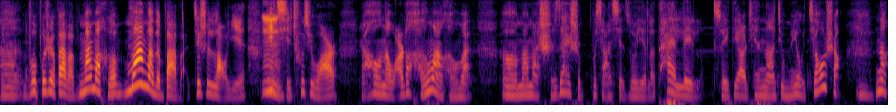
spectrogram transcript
嗯、不不是爸爸，妈妈和妈妈的爸爸，就是姥爷一起出去玩儿，然后呢玩到很晚很晚。嗯、妈妈实在是不想写作业了，太累了，所以第二天呢就没有交上。嗯，那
